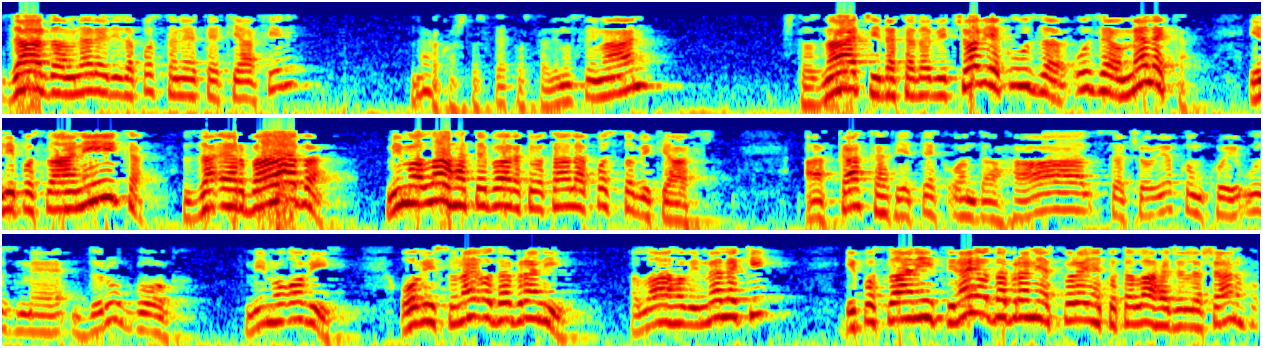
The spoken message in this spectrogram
Zar da vam naredi da postanete kjafiri? Nakon što ste postali muslimani. Što znači da kada bi čovjek uzeo, uzeo meleka ili poslanika za erbaba mimo Allaha te barake ta'ala postao bi kafir. A kakav je tek onda hal sa čovjekom koji uzme drugog mimo ovih. Ovi su najodabraniji. Allahovi meleki i poslanici najodabranije stvorenje kod Allaha Đelešanuhu.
